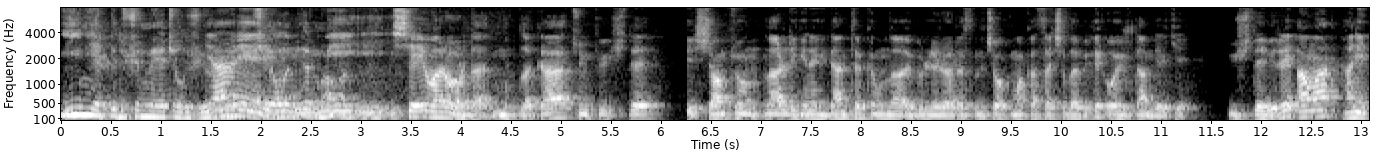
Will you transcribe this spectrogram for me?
iyi niyetli düşünmeye çalışıyor. Yani bir şey olabilir mi? Bir ama? şey var orada mutlaka. Çünkü işte Şampiyonlar Ligi'ne giden takımla öbürleri arasında çok makas açılabilir. O yüzden belki üçte biri. Ama hani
